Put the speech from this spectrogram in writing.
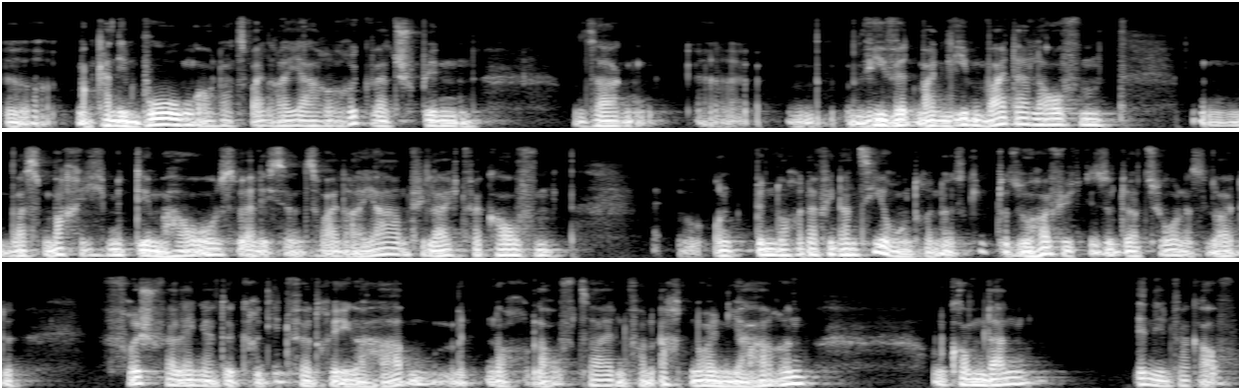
Äh, man kann den Bogen auch noch zwei, drei Jahre rückwärts spinnen und sagen, äh, wie wird mein Leben weiterlaufen? Was mache ich mit dem Haus? Werde ich es in zwei, drei Jahren vielleicht verkaufen? Und bin noch in der Finanzierung drin. Es gibt also häufig die Situation, dass die Leute frisch verlängerte Kreditverträge haben mit noch Laufzeiten von acht, neun Jahren und kommen dann in den Verkauf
